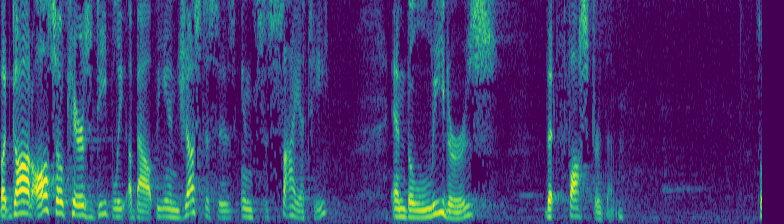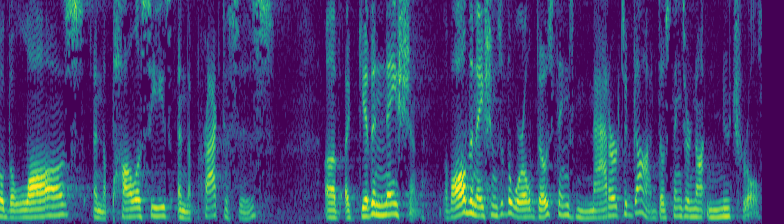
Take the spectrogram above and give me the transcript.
But God also cares deeply about the injustices in society and the leaders that foster them. So, the laws and the policies and the practices of a given nation, of all the nations of the world, those things matter to God. Those things are not neutral.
